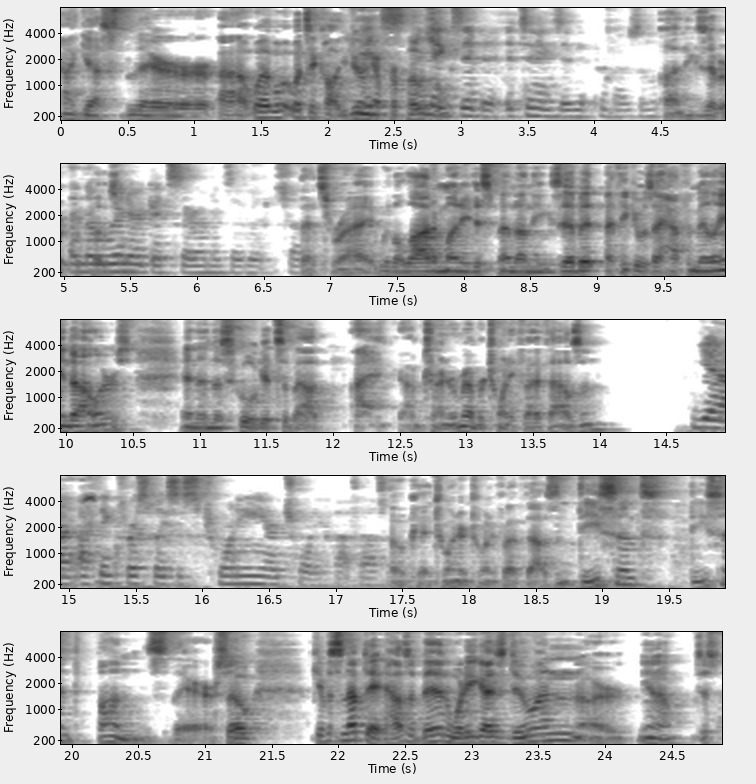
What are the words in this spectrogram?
I guess, their uh, what, what's it called? You're doing it's a proposal, An exhibit. It's an exhibit proposal. an exhibit and the winner gets their own exhibit. So That's right. With a lot of money to spend on the exhibit, I think it was a half a million dollars, and then the school gets about I, I'm trying to remember twenty five thousand. yeah, I think first place is 20 or 25,000. Okay, twenty or twenty five thousand. Decent, decent funds there. So, give us an update. How's it been? What are you guys doing? Or you know, just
